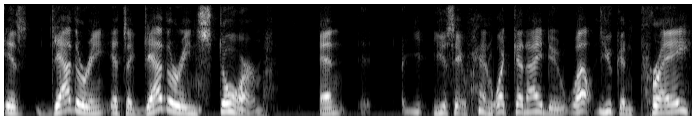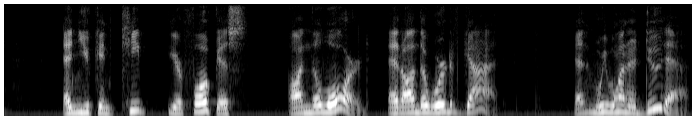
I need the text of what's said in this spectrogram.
is gathering, it's a gathering storm. And you say, man, what can I do? Well, you can pray and you can keep your focus on the Lord and on the Word of God. And we want to do that.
